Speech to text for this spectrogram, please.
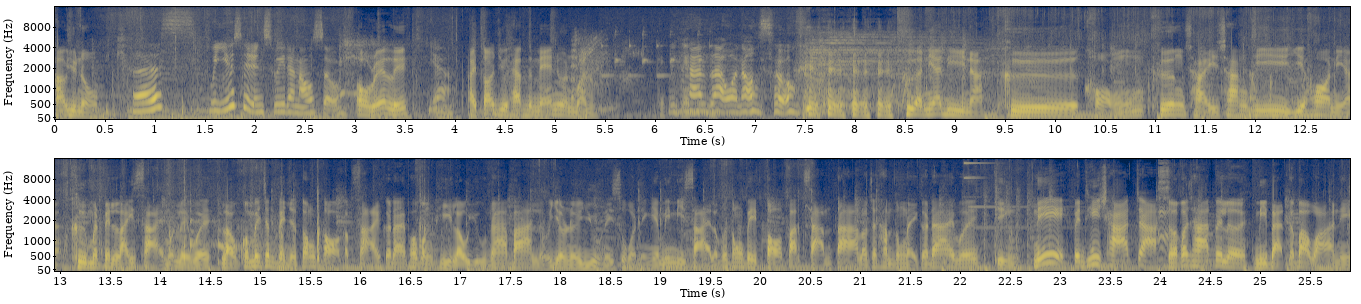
how you know Because we use it in Sweden also. oh really Yeah, I thought you have the manual one we have that one also. คืออันเนี้ยดีนะ คือของเครื่องใช้ช่างที่ยี่ห้อเนี้ยคือมันเป็นไร้สายหมดเลยเว้ย เราก็ไม่จำเป็นจะต้องต่อกับสายก็ได้ เพราะบางทีเราอยู่หน้าบ้านหรือว่าเราอยู่ในสวนอย่างเงี้ยไม่มีสายเราก็ต้องไปต่อปลั๊กสามตา เราจะทำตรงไหนก็ได้เว้ย จริง นี่เป็นที่ชาร์จจ้ะเราก็ชาร์จไปเลย มีแบตหรือเปล่าวะอันนี้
